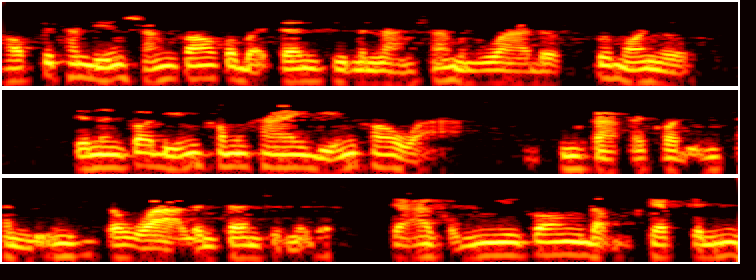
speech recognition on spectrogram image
hợp với thanh điển sẵn có của bề trên thì mình làm sao mình hòa được với mọi người? Cho nên có điển không khai, điển khó hòa. Chúng ta phải có điển thanh điển cho hòa lên trên thì mới được. Cha cũng như con đồng khép kính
